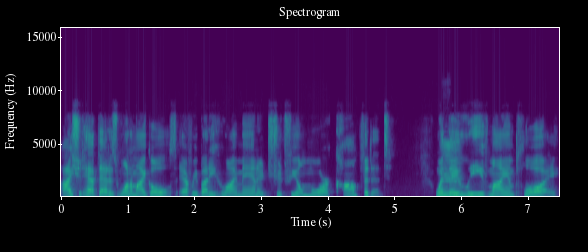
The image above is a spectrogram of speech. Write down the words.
I should have that as one of my goals. Everybody who I manage should feel more confident when mm. they leave my employ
